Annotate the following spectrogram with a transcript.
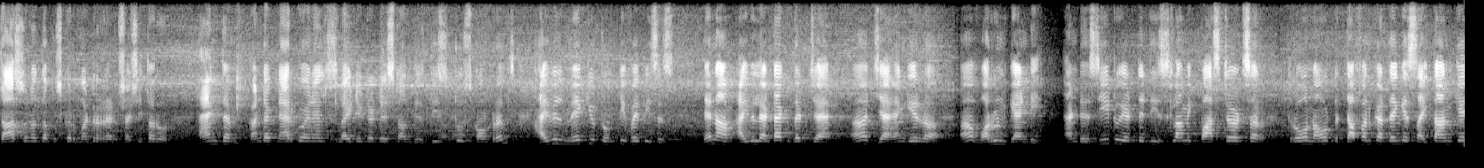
Das Sunanda Pushkar murder and Shashi hang them, conduct narco analysis, lie detector test on this, these two scoundrels, I will make you 25 pieces. Then I, will attack that Jah, uh, Jahangir uh, uh, Varun Gandhi and uh, see to it that the Islamic bastards are thrown out, dafan kar denge Saitan ke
